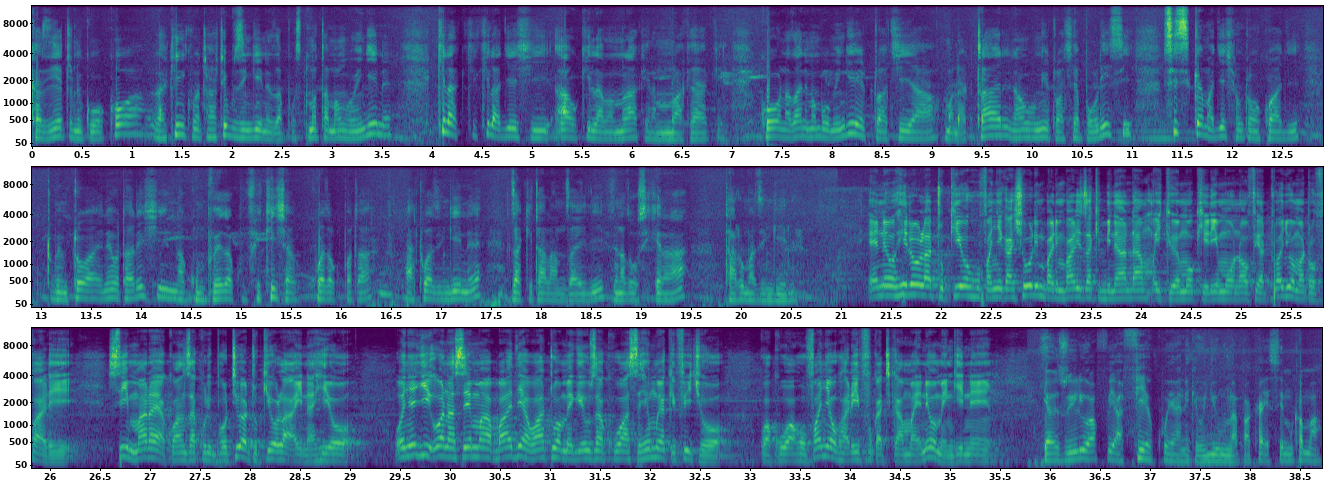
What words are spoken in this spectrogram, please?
kazi yetu ni kuokoa, lakini kuna taratibu zingine za postmortem, mambo mengine. Kila, kila jeshi au kila mamlaka ina mamlaka yake. Kwa hiyo nadhani mambo mengine tutaachia madaktari na mambo mengine tutaachia polisi. Sisi kama Jeshi la na Uokoaji tumemtoa eneo tarishi na kumweza kumfikisha kuweza kupata hatua zingine za kitaalamu zaidi zinazohusiana na taaluma zingine. Eneo hilo la tukio hufanyika shughuli mbalimbali za kibinadamu ikiwemo kilimo na ufyatuaji wa matofali. Si mara ya kwanza kuripotiwa tukio la aina hiyo. Wenyeji wanasema baadhi ya watu wamegeuza kuwa sehemu ya kificho kwa kuwa hufanya uhalifu katika maeneo mengine. Yazuiliwa afu kwa yani kiujumla, paka sehemu kama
